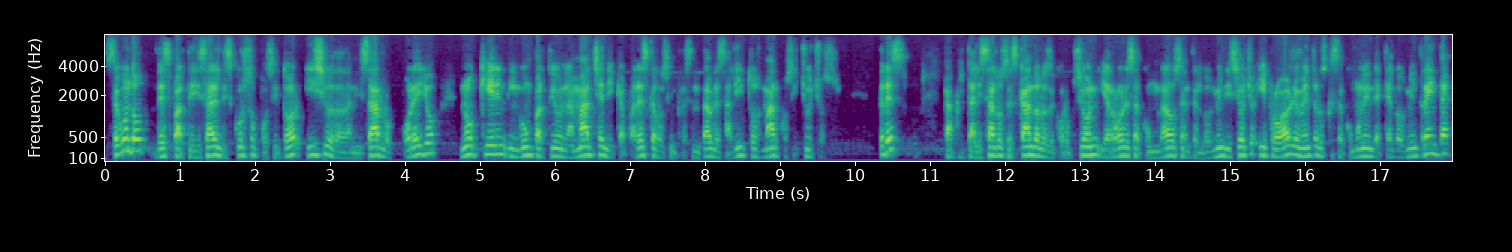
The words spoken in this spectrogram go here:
Segundo, despartidizar el discurso opositor y ciudadanizarlo. Por ello, no quieren ningún partido en la marcha ni que aparezcan los impresentables Alitos, Marcos y Chuchos. Tres, capitalizar los escándalos de corrupción y errores acumulados entre el 2018 y probablemente los que se acumulen de aquí al 2030,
